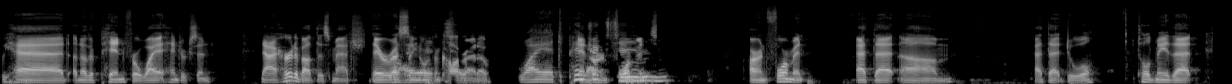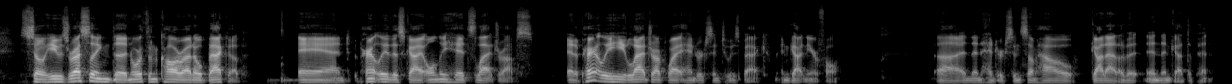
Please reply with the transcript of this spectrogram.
We had another pin for Wyatt Hendrickson. Now, I heard about this match. They were wrestling Northern Colorado. Wyatt And our informant- Our informant at that um, at that duel told me that so he was wrestling the Northern Colorado backup, and apparently this guy only hits lat drops, and apparently he lat dropped Wyatt Hendrickson to his back and got near fall, uh, and then Hendrickson somehow got out of it and then got the pin.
